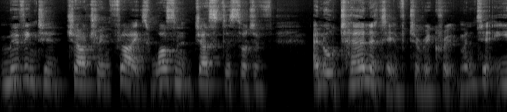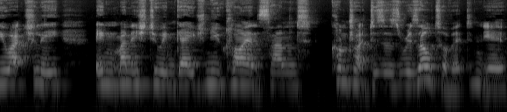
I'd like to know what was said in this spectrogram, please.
moving to chartering flights wasn't just a sort of an alternative to recruitment. You actually in, managed to engage new clients and contractors as a result of it, didn't you?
